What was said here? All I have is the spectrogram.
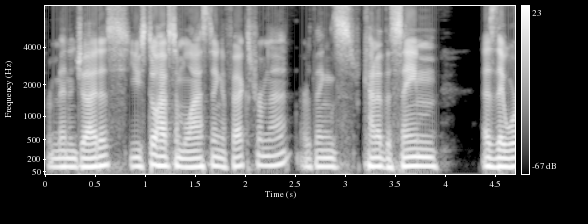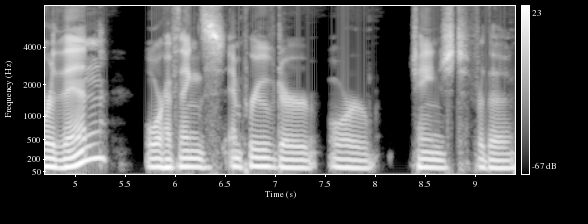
from meningitis. You still have some lasting effects from that? Are things kind of the same as they were then, or have things improved or or changed for the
